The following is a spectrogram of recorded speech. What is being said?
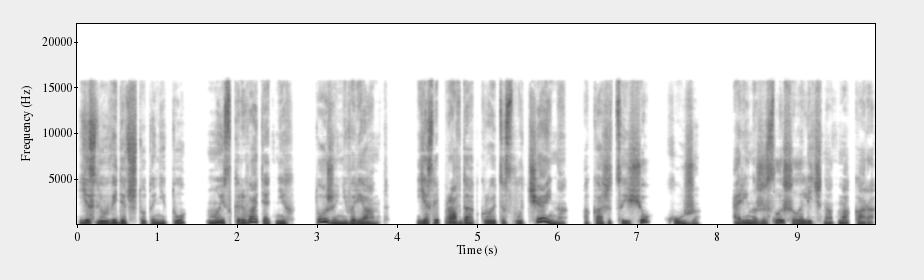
если увидят что-то не то, но и скрывать от них тоже не вариант. Если правда откроется случайно, окажется еще хуже. Арина же слышала лично от Макара,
